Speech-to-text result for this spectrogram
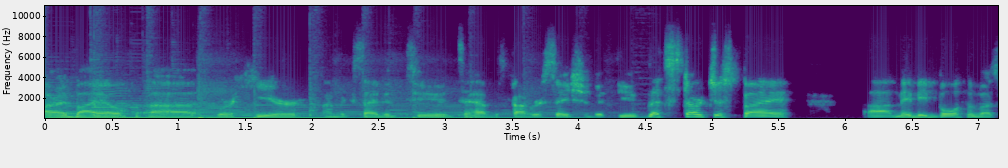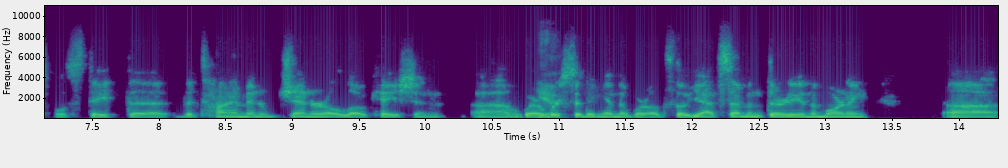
All right, Bayo, uh, we're here. I'm excited to to have this conversation with you. Let's start just by uh, maybe both of us will state the the time and general location uh, where yeah. we're sitting in the world. So yeah, it's 7:30 in the morning uh,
